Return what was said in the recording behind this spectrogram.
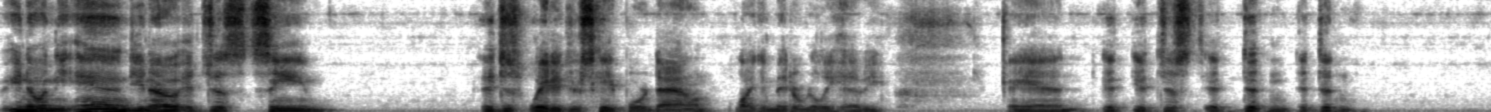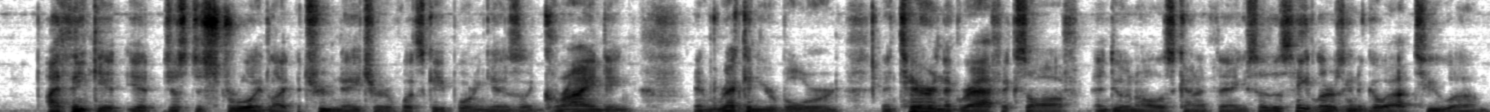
you know, in the end, you know, it just seemed, it just weighted your skateboard down, like it made it really heavy and it, it just it didn't it didn't I think it it just destroyed like the true nature of what skateboarding is like grinding and wrecking your board and tearing the graphics off and doing all this kind of thing so this hate letter is going to go out to um,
